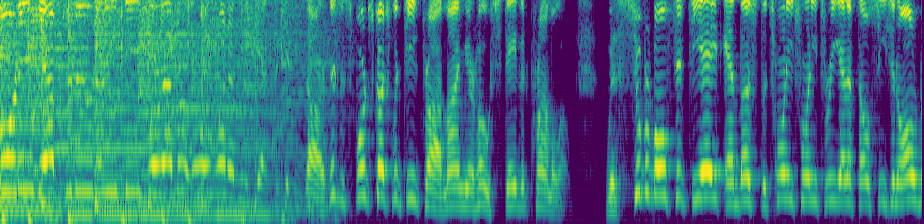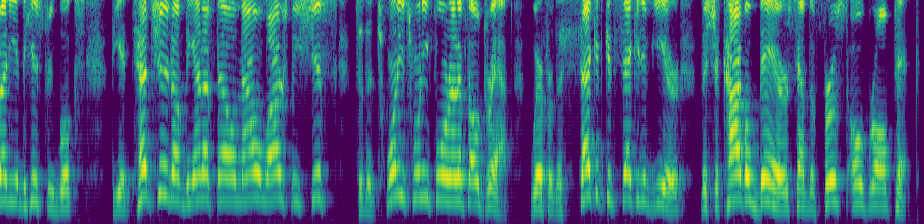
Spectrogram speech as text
Morning, afternoon, evening, wherever or whenever you. This is Sports Crunch with D-Crom. I'm your host, David Cromwell. With Super Bowl 58 and thus the 2023 NFL season already in the history books, the attention of the NFL now largely shifts to the 2024 NFL draft, where for the second consecutive year, the Chicago Bears have the first overall pick.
